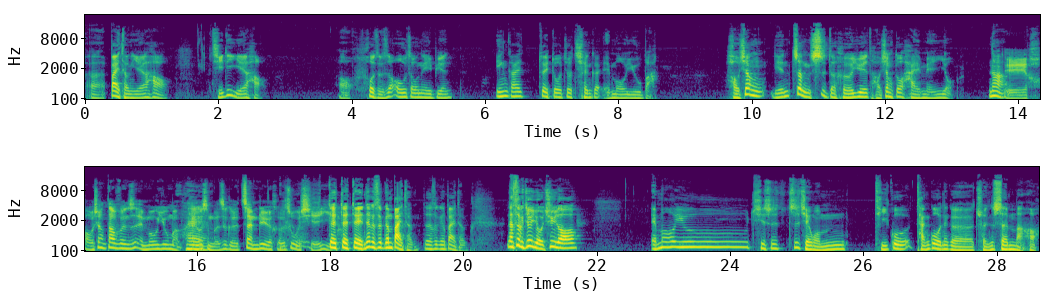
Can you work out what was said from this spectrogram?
呃拜腾也好，吉利也好，哦，或者是欧洲那边，应该最多就签个 MOU 吧，好像连正式的合约好像都还没有。那诶、欸，好像大部分是 M O U 嘛，还有什么这个战略合作协议？对对对，那个是跟拜腾，这个是跟拜腾。那这个就有趣喽。M O U 其实之前我们提过谈过那个纯生嘛，哈，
